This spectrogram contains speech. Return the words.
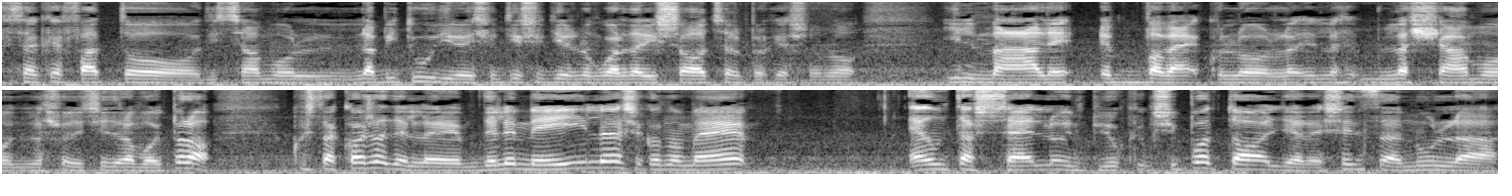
si è anche fatto diciamo l'abitudine di sentirsi dire non guardare i social perché sono il male e vabbè quello lasciamo lascio decidere a voi però questa cosa delle, delle mail secondo me è un tassello in più che si può togliere senza nulla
